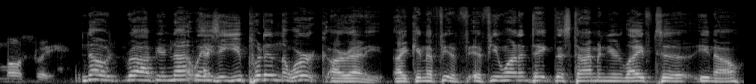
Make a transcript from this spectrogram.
mostly. no, Rob, you're not lazy. You put in the work already. Like, and if you, if, if you want to take this time in your life to, you know,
